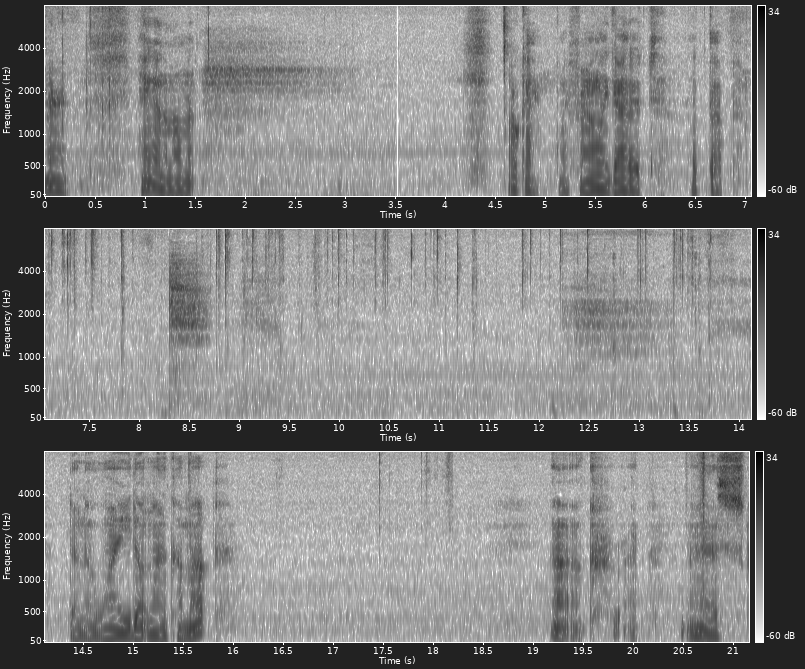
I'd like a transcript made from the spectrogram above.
Alright, hang on a moment. Okay, I finally got it hooked up. Don't know why you don't want to come up. Oh crap. That's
